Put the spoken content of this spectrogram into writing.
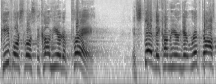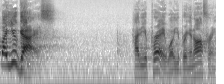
People are supposed to come here to pray. Instead, they come here and get ripped off by you guys. How do you pray? Well, you bring an offering.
